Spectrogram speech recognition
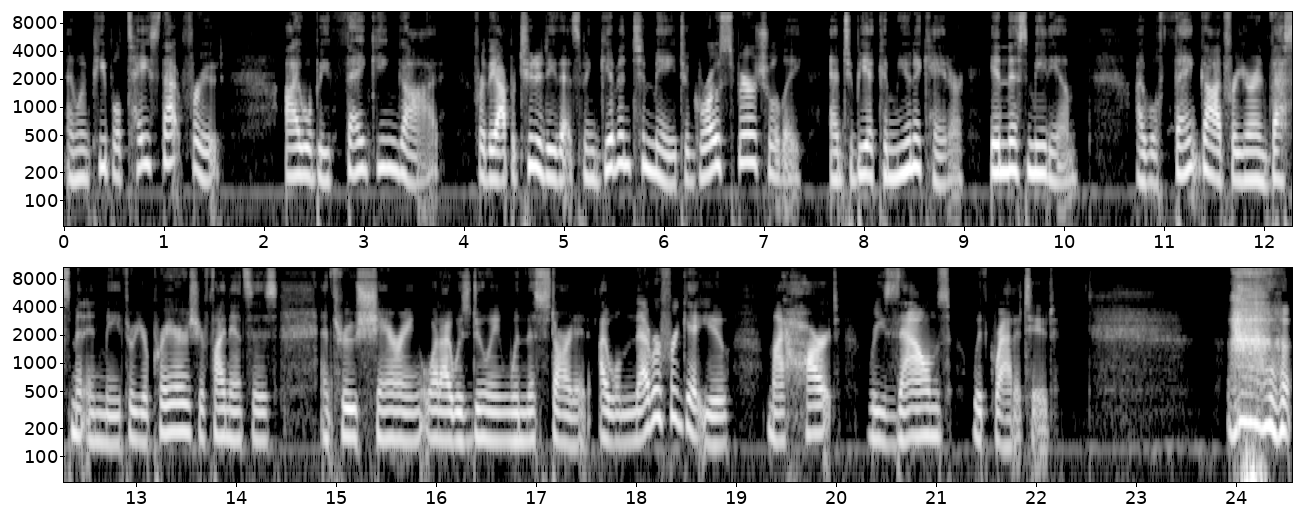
And when people taste that fruit, I will be thanking God for the opportunity that's been given to me to grow spiritually and to be a communicator in this medium. I will thank God for your investment in me through your prayers, your finances, and through sharing what I was doing when this started. I will never forget you. My heart resounds with gratitude. that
